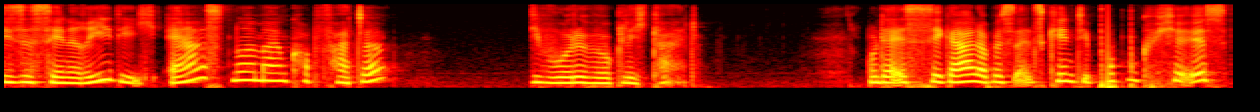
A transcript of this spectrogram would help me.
diese Szenerie, die ich erst nur in meinem Kopf hatte, die wurde Wirklichkeit. Und da ist es egal, ob es als Kind die Puppenküche ist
